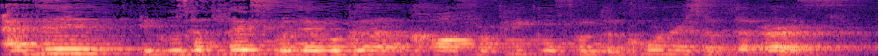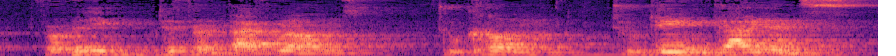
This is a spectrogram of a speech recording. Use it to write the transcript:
And then it was a place where they were going to call for people from the corners of the earth, from many different backgrounds, to come to gain guidance.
